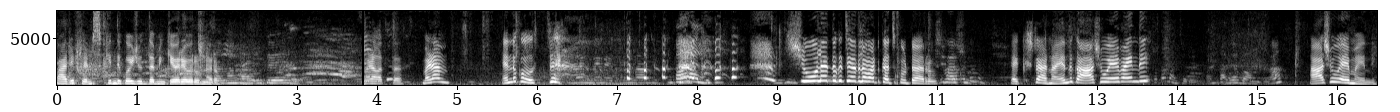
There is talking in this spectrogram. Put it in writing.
పారి ఫ్రెండ్స్ కిందికి పోయి చూద్దాం ఇంకెవరెవరు ఉన్నారు. మేడం వస్తా మేడం ఎందుకు? షూలు ఎందుకు చేతిలో పట్టుకొచ్చుకుంటారు? ఎక్స్ట్రానా ఎందుకు? ఆ షూ ఏమైంది? ఆ షూ ఏమైంది?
